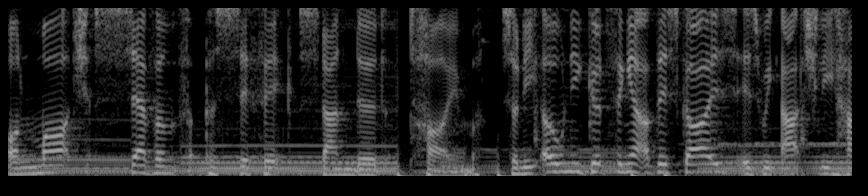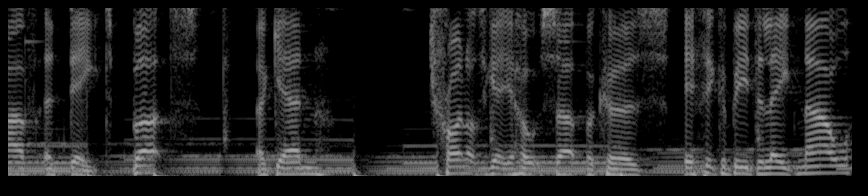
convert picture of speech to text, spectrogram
on March 7th Pacific Standard Time. So the only good thing out of this, guys, is we actually have a date. But, again, try not to get your hopes up because if it could be delayed now,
